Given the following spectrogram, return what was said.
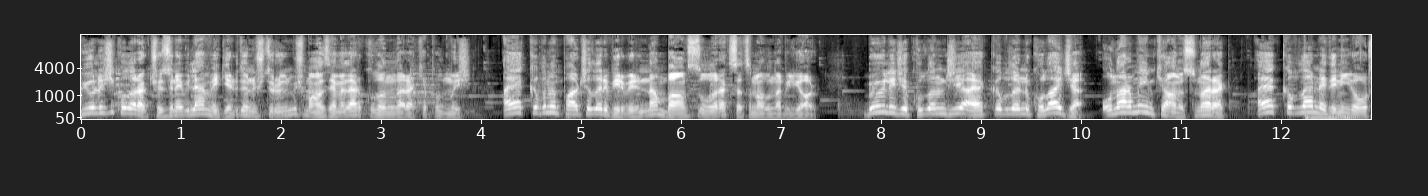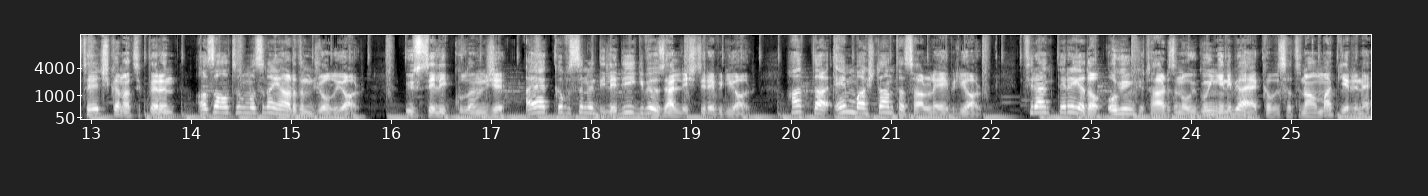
Biyolojik olarak çözünebilen ve geri dönüştürülmüş malzemeler kullanılarak yapılmış. Ayakkabının parçaları birbirinden bağımsız olarak satın alınabiliyor. Böylece kullanıcıya ayakkabılarını kolayca onarma imkanı sunarak ayakkabılar nedeniyle ortaya çıkan atıkların azaltılmasına yardımcı oluyor. Üstelik kullanıcı ayakkabısını dilediği gibi özelleştirebiliyor. Hatta en baştan tasarlayabiliyor trendlere ya da o günkü tarzına uygun yeni bir ayakkabı satın almak yerine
